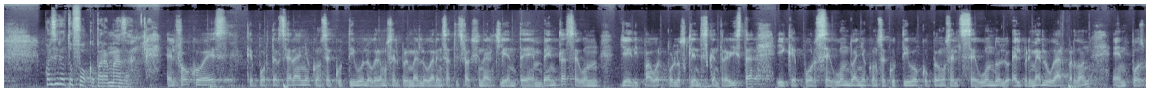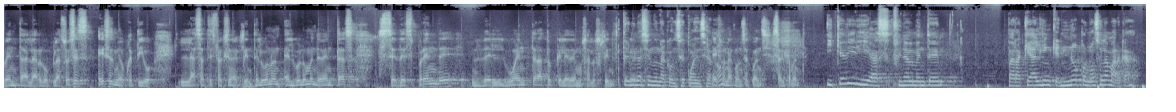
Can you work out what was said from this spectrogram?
¿cuál sería tu foco para Mazda? El foco es que por tercer año consecutivo logremos el primer lugar en satisfacción al cliente en ventas, según JD Power por los clientes que entrevista, y que por segundo año consecutivo ocupemos el segundo, el primer lugar, perdón, en postventa a largo plazo. Ese es, ese es mi objetivo, la satisfacción al cliente. El volumen, el volumen de ventas se desprende del buen trato que le demos a los clientes. Termina siendo una consecuencia, ¿no? Es una consecuencia, exactamente. ¿Y qué dirías finalmente para que alguien que no conoce la marca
